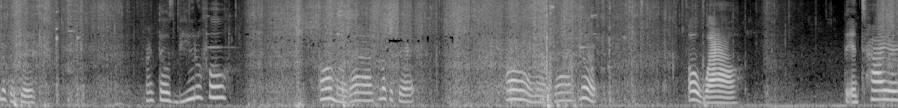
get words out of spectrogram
Look at this. Aren't those beautiful? Oh my gosh, look at that. Oh my God, look. Oh wow. The entire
